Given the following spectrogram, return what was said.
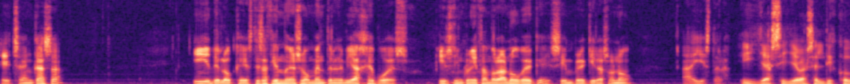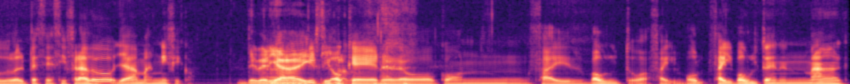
hecha en casa y de lo que estés haciendo en ese momento en el viaje, pues ir sincronizando la nube, que siempre quieras o no, ahí estará. Y ya si llevas el disco duro del PC cifrado, ya magnífico. Debería Con ir. BitLocker o con Firebolt o Firebolt, Firebolt en Mac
